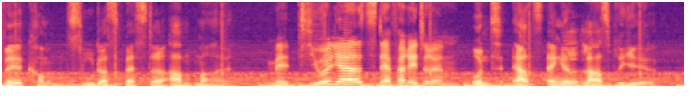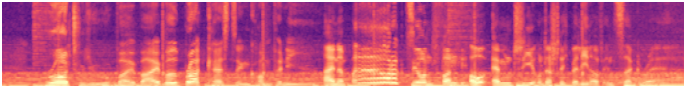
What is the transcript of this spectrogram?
Willkommen zu Das beste Abendmahl Mit Julias, der Verräterin. und Erzengel Lars Briel. Brought to you by Bible Broadcasting Company. Eine Produktion von OMG-Berlin auf Instagram.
